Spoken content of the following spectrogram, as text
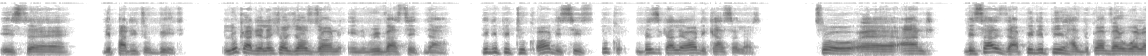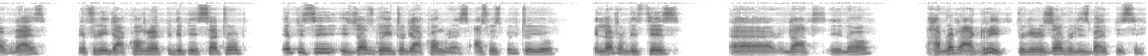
is uh, the party to beat. Look at the election just done in River State now. PDP took all the seats, took basically all the councillors. So, uh, and besides that, PDP has become very well organized. They finished their Congress, PDP settled. APC is just going to their Congress. As we speak to you, a lot of the states that, you know, have not agreed to the result released by PC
